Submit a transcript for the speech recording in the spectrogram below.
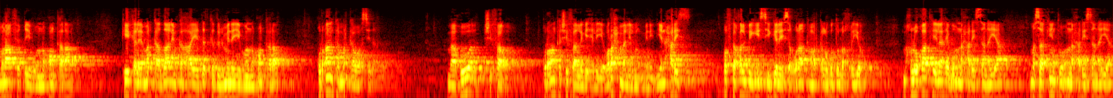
munaafiqii buu noqon karaa kii kale markaa daalimka ahaa ee dadka dulminayay buu noqon karaa qur'aanka markaa waa sida maa huwa shifaaun qur'aanka shifaa laga helaya waraxma lilmu'miniin iyo naxariis. Qofka qalbigiisii gelaysa qur'aanka marka lagu dul akhriyo. Makhluuqaadka ilaahay buu u naxariisanayaa masaakiintuu u naxariisanayaa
